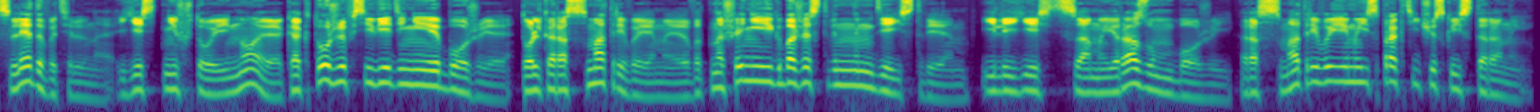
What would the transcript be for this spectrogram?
Следовательно, есть не что иное, как тоже всеведение Божие, только рассматриваемое в отношении к божественным действиям, или есть самый разум Божий, рассматриваемый с практической стороны.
